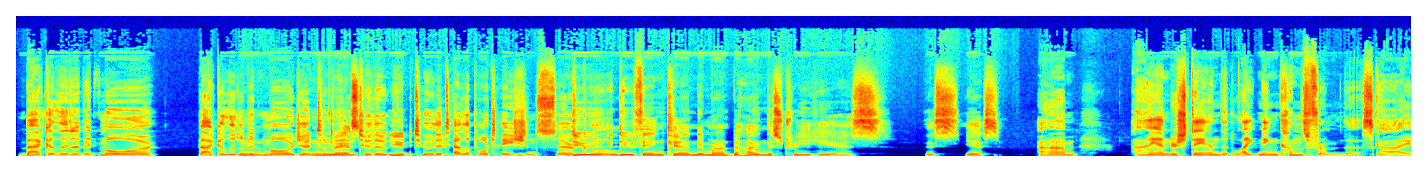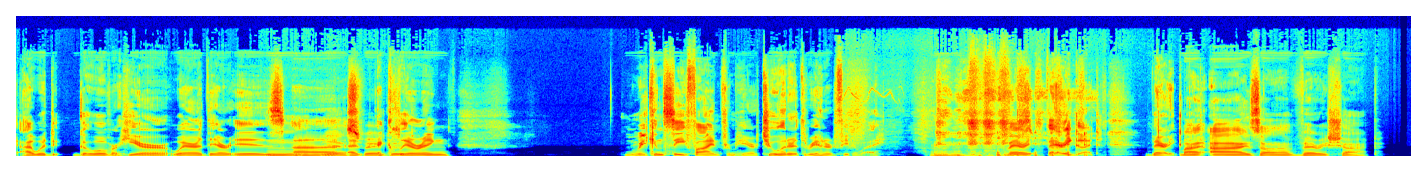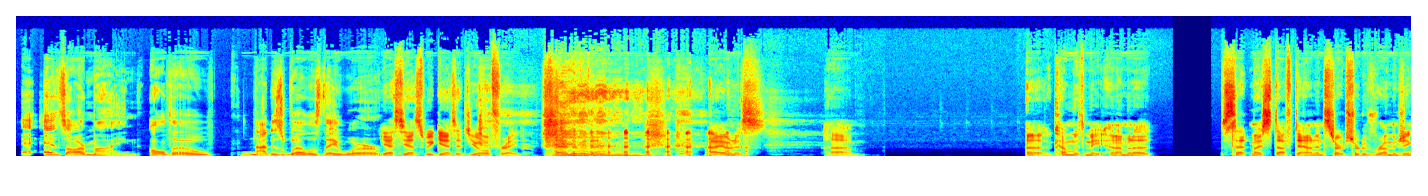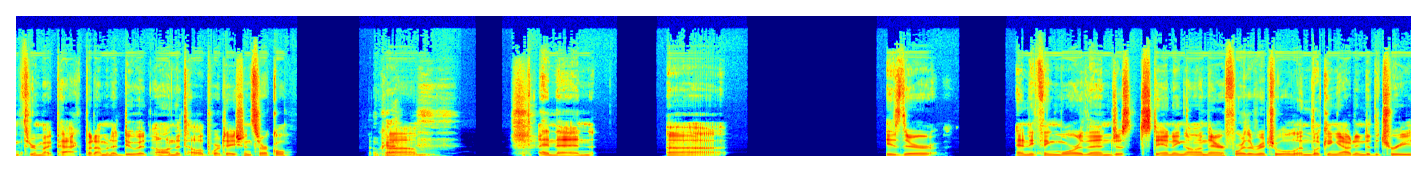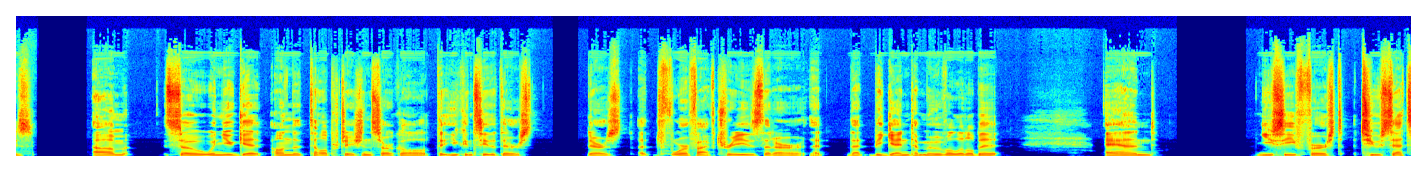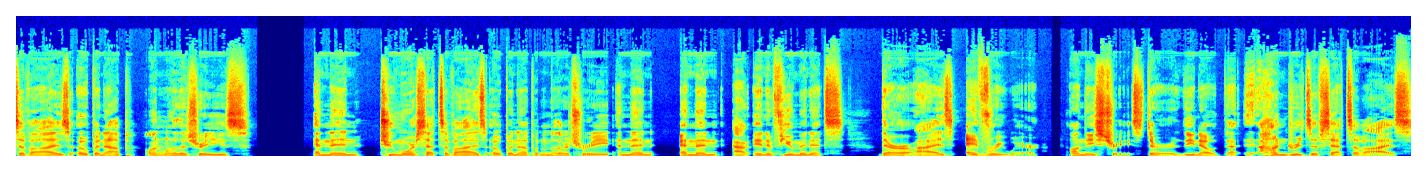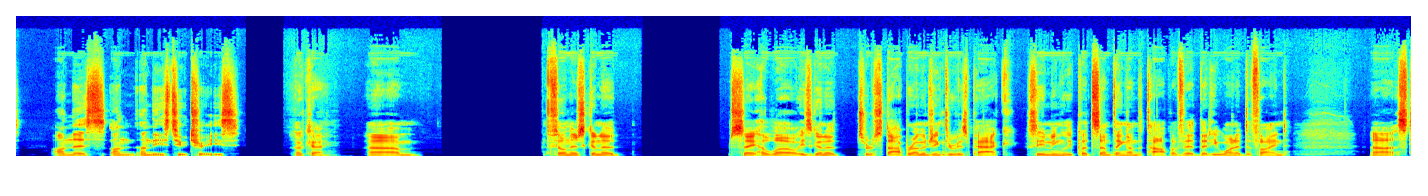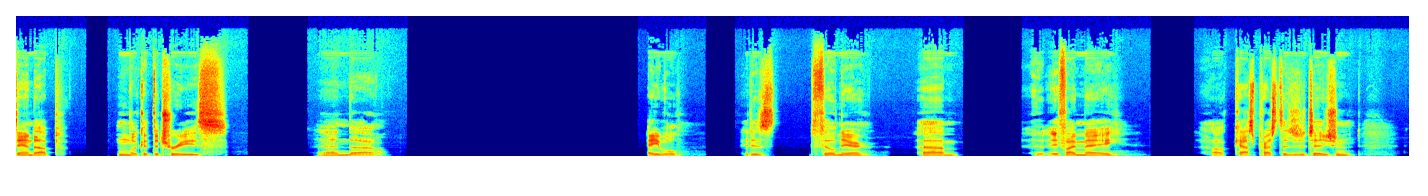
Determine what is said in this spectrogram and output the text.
Back a little bit more. Back a little bit Mm. more, gentlemen, yes. to the You- to the teleportation circle. Do you, do you think uh, Nimrod behind this tree here is this? Yes. Um, I understand that lightning comes from the sky. I would go over here where there is Mm, uh, yes, a, very a good. Clearing. We can see fine from here, 200, 300 feet away. Very, very good. Very good. My eyes are very sharp. As are mine, although not as well as they were. Yes, yes, we get it. You're afraid. Stand over there. Ionis, um, uh, come with me, and I'm gonna set my stuff down and start sort of rummaging through my pack. But I'm gonna do it on the teleportation circle. Okay. Um, and then, uh, is there anything more than just standing on there for the ritual and looking out into the trees? Um, so when you get on the teleportation circle, that you can see that there's there's uh, four or five trees that are that that begin to move a little bit, and you see first two sets of eyes open up on one of the trees, and then two more sets of eyes open up on another tree and then and then out in a few minutes there are eyes everywhere on these trees there are you know hundreds of sets of eyes on this on on these two trees Okay. Um, Filnir's going to say hello. He's going to sort of stop rummaging through his pack, seemingly put something on the top of it that he wanted to find, uh, stand up and look at the trees. And uh, Abel, it is Filnir. Um, if I may, I'll cast Prestidigitation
